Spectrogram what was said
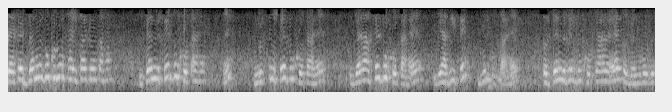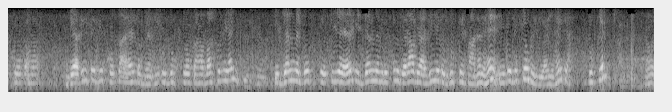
कहते, जन्म दुख रूप है ऐसा क्यों कहा? जन्म से दुख होता है? मृत्यु से दुख होता है, जरा से दुख होता है, व्याधि से दुख होता है। तो जन्म से दुख होता है तो जन्म को दुख क्यों कहा? व्याधि से दुख होता है तो व्याधि को दुख क्यों कहा? बात सुनी है? कि जन्म दुख ये है कि जन्म, मृत्यु, जरा, व्याधि, ये तो दुख के साधन है। इनको दुख क्यों कर दिया? ये है क्या? दुख के हाँ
